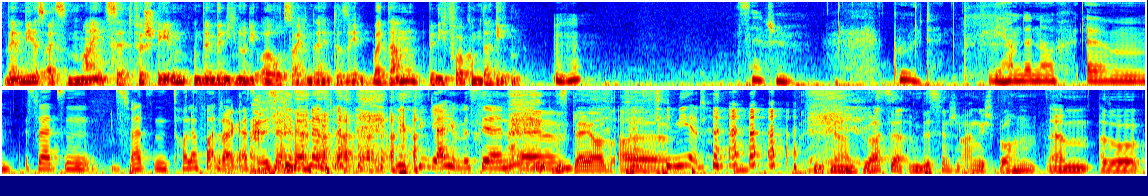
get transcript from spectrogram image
wenn wir es als Mindset verstehen und wenn wir nicht nur die Eurozeichen dahinter sehen. Weil dann bin ich vollkommen dagegen. Mhm. Sehr schön. Gut. Wir haben dann noch, ähm, das, war jetzt ein, das war jetzt ein toller Vortrag. Also ich bin gleich, gleich ein bisschen ähm, du bist gleich aus, äh, fasziniert. ja, du hast ja ein bisschen schon angesprochen, ähm, also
